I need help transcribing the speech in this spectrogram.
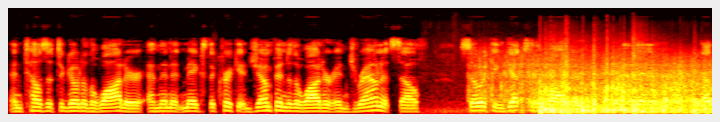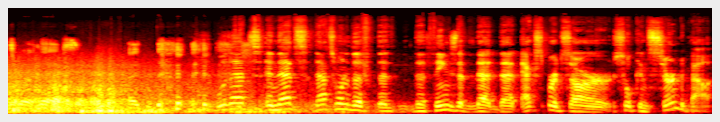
and tells it to go to the water, and then it makes the cricket jump into the water and drown itself so it can get to the water, and then that's where it lives. well, that's and that's that's one of the, the the things that that that experts are so concerned about.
